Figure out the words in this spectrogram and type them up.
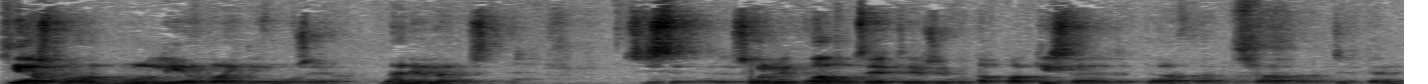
Kiasma on mulle liian vaikea museo. Mä en ymmärrä sitä. Siis se nyt vaan mutta se, että jos joku tappaa kissaa ja että, että, että sitten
